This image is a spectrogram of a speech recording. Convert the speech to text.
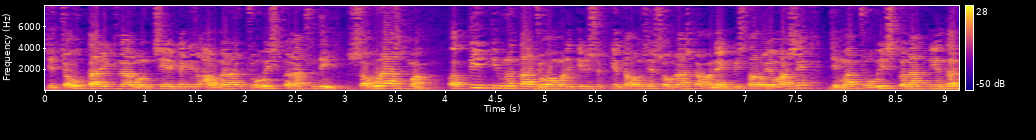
જે ચૌદ તારીખના રોજ છે, એટલે કે આવનારા ચોવીસ કલાક સુધી સૌરાષ્ટ્રમાં અતિ તીવ્રતા જોવા મળે તેવી શક્યતાઓ છે. સૌરાષ્ટ્રના અનેક વિસ્તારો એવા છે, જેમાં ચોવીસ કલાકની અંદર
